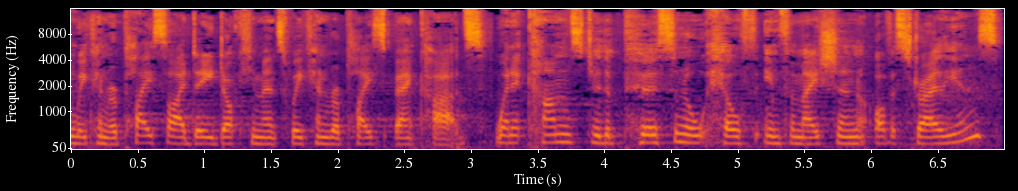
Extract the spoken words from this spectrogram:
We can replace ID documents, we can replace bank cards. When it comes to the personal health information of Australians,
